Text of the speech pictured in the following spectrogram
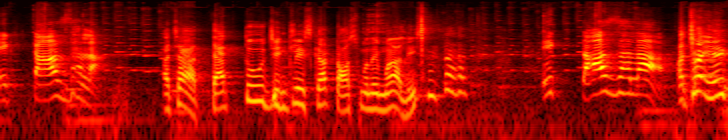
एक तास झाला. अच्छा त्यात तू जिंकलीस का? टॉसमध्ये मग आलीस? एक तास झाला. अच्छा एक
